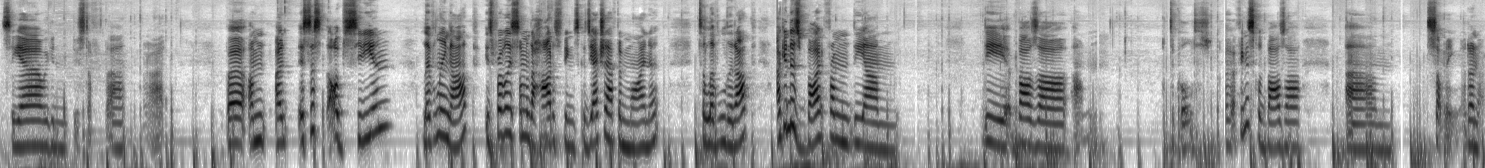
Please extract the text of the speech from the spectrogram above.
so yeah, we can do stuff with that. Alright. But I'm I it's just obsidian leveling up is probably some of the hardest things because you actually have to mine it to level it up. I can just buy it from the um the bazaar um what's it called? I think it's called bazaar um something. I don't know.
